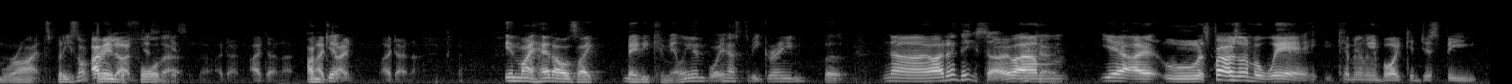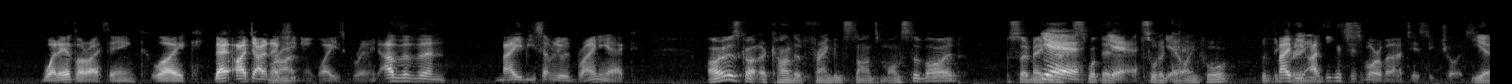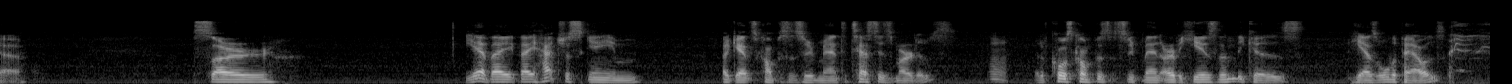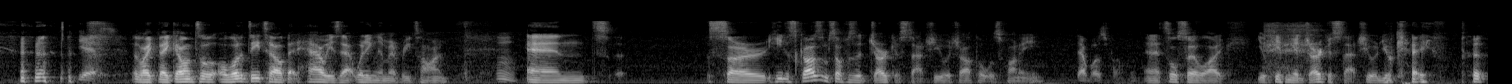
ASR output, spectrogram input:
right? But he's not I green mean, I'm before that. guessing. No, I don't. I don't know. I'm I get- don't. I don't know. In my head, I was like, maybe Chameleon Boy has to be green, but No, I don't think so. Um, yeah, I, as far as I'm aware, Chameleon Boy can just be whatever. I think. Like that. I don't Right. actually know why he's green, other than maybe something to do with Brainiac. I always got a kind of Frankenstein's monster vibe. So maybe Yeah, that's what they're yeah, sort of yeah. going for with the Maybe green. I think it's just more of an artistic choice. Yeah. So yeah, they they hatch a scheme against Composite Superman to test his motives. Mm. And of course Composite Superman overhears them because he has all the powers. Yes. Like they go into a lot of detail about how he's outwitting them every time. Mm. And so he disguised himself as a Joker statue, which I thought was funny. That was fun. And it's also like you're keeping a Joker statue in your cave. But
